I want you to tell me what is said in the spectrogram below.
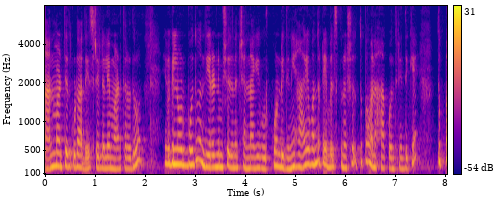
ನಾನು ಮಾಡ್ತಿದ್ದು ಕೂಡ ಅದೇ ಸ್ಟೈಲಲ್ಲೇ ಮಾಡ್ತಾ ಇರೋದು. ಇವಾಗ ಇಲ್ಲಿ ನೋಡ್ಬೋದು ಒಂದು ಎರಡು ನಿಮಿಷ ಇದನ್ನು ಚೆನ್ನಾಗಿ ಹುರ್ಕೊಂಡಿದ್ದೀನಿ. ಹಾಗೆ ಒಂದು ಟೇಬಲ್ ಸ್ಪೂನಷ್ಟು ತುಪ್ಪವನ್ನು ಹಾಕೊತೀನಿ ಇದಕ್ಕೆ. ತುಪ್ಪ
